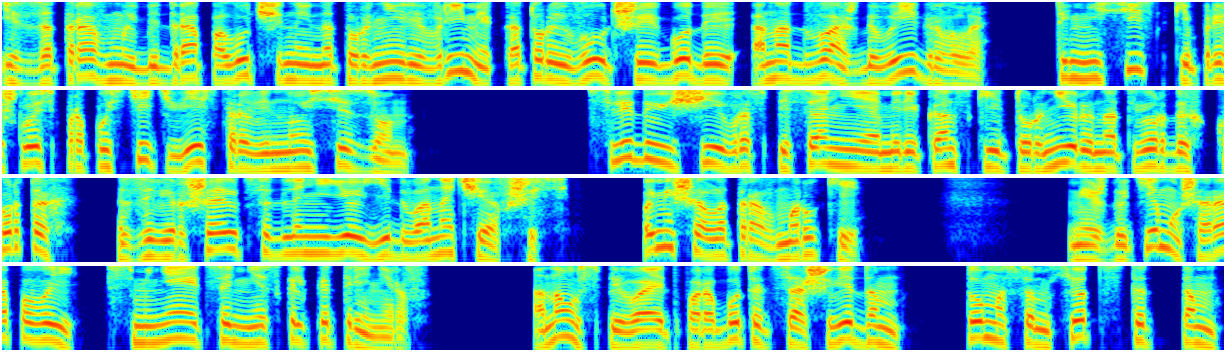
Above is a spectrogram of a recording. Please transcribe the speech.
Из-за травмы бедра, полученной на турнире в Риме, который в лучшие годы она дважды выигрывала, теннисистке пришлось пропустить весь травяной сезон. Следующие в расписании американские турниры на твердых кортах завершаются для нее едва начавшись. Помешала травма руки. Между тем у Шараповой сменяется несколько тренеров она успевает поработать со шведом Томасом Хёдстеттом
